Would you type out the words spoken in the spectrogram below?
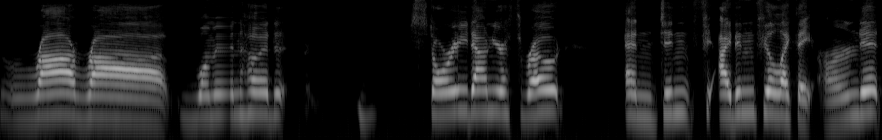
rah rah womanhood story down your throat and didn't fe- I didn't feel like they earned it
